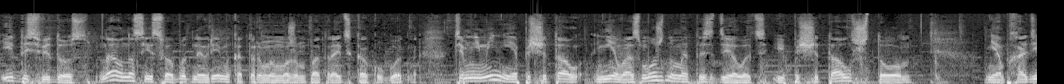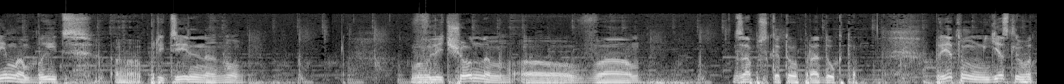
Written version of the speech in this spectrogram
и до свидос. Да, у нас есть свободное время, которое мы можем потратить как угодно. Тем не менее, я посчитал невозможным это сделать и посчитал, что необходимо быть э, предельно, ну, вовлеченным э, в запуск этого продукта. При этом, если вот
